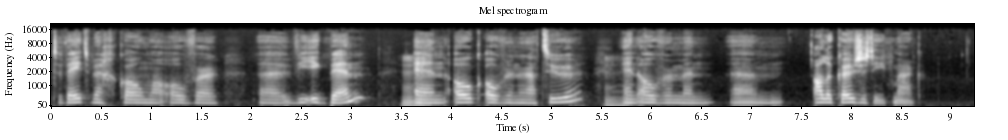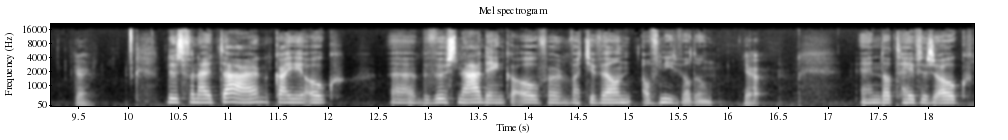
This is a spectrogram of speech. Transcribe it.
te weten ben gekomen over eh, wie ik ben. Mhm. En ook over de natuur. Mhm. En over mijn, ehm, alle keuzes die ik maak. Dus vanuit daar kan je ook eh, bewust nadenken over wat je wel of niet wil doen. Ja. En dat heeft dus ook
